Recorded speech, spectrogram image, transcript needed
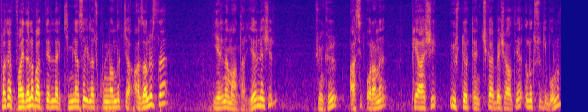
Fakat faydalı bakteriler kimyasal ilaç kullandıkça azalırsa yerine mantar yerleşir. Çünkü asit oranı pH'i 3-4'ten çıkar 5-6'ya ılık su gibi olur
